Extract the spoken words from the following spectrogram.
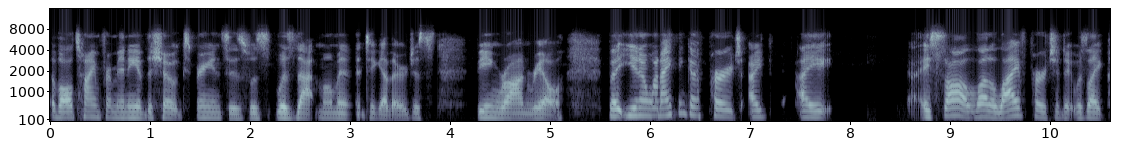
of all time from any of the show experiences was was that moment together, just being raw and real. But you know, when I think of Perch, I I I saw a lot of live perch and it was like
